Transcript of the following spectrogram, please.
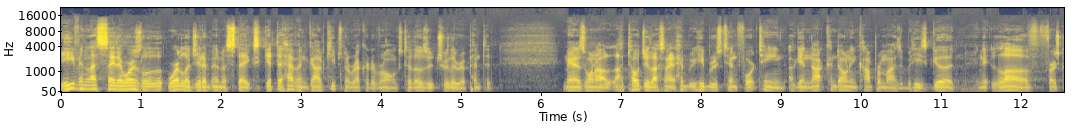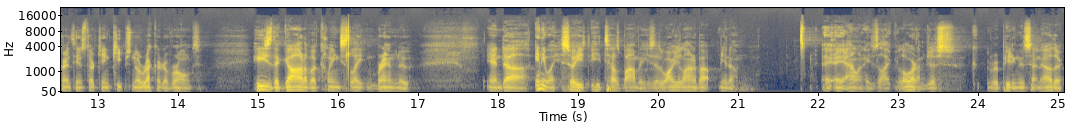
Even let's say there was, were legitimate mistakes. Get to heaven, God keeps no record of wrongs to those who truly repented. Man, as one I, I told you last night, Hebrews 10 14. Again, not condoning compromise, but he's good. And it, love, 1 Corinthians 13, keeps no record of wrongs. He's the God of a clean slate and brand new. And uh, anyway, so he, he tells Bobby, he says, Why are you lying about, you know, A. He's like, Lord, I'm just repeating this and the other.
